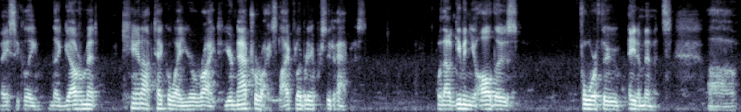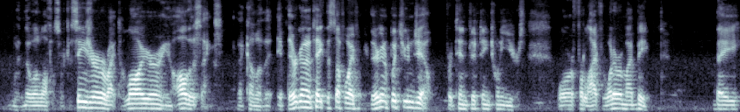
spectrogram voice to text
basically, the government cannot take away your right, your natural rights, life, liberty, and pursuit of happiness, without giving you all those four through eight amendments uh, with no unlawful search or seizure, right to lawyer, you know, all those things that come with it. If they're going to take the stuff away from you, they're going to put you in jail for 10, 15, 20 years or for life or whatever it might be. They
